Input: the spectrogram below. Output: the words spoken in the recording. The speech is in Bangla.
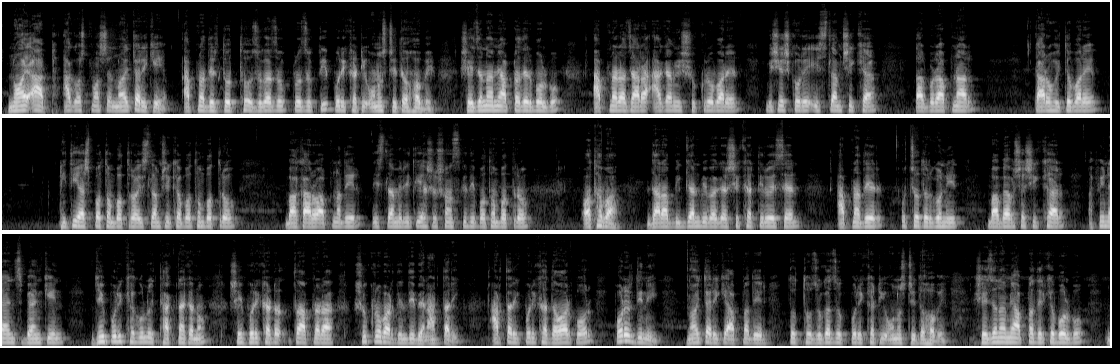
নয় আট আগস্ট মাসের নয় তারিখে আপনাদের তথ্য, যোগাযোগ প্রযুক্তি পরীক্ষাটি অনুষ্ঠিত হবে। সেই জন্য আমি আপনাদের বলব, আপনারা যারা আগামী শুক্রবারের, বিশেষ করে ইসলাম শিক্ষা, তারপরে আপনার, কারও হইতে পারে ইতিহাস প্রথম পত্র, ইসলাম শিক্ষা প্রথম পত্র, বা কারও আপনাদের ইসলামের ইতিহাস ও সংস্কৃতি প্রথম পত্র, অথবা যারা বিজ্ঞান বিভাগের শিক্ষার্থী রয়েছেন, আপনাদের উচ্চতর গণিত বা ব্যবসা শিক্ষার ফিনান্স ব্যাংকিং যে পরীক্ষাগুলোই থাক না কেন, সেই পরীক্ষাটা তো আপনারা শুক্রবার দিন দিবেন, আট তারিখ। আট তারিখ পরীক্ষা দেওয়ার পর, পরের দিনেই নয় তারিখে আপনাদের তথ্য যোগাযোগ পরীক্ষাটি অনুষ্ঠিত হবে। সেই জন্য আমি আপনাদেরকে বলব,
